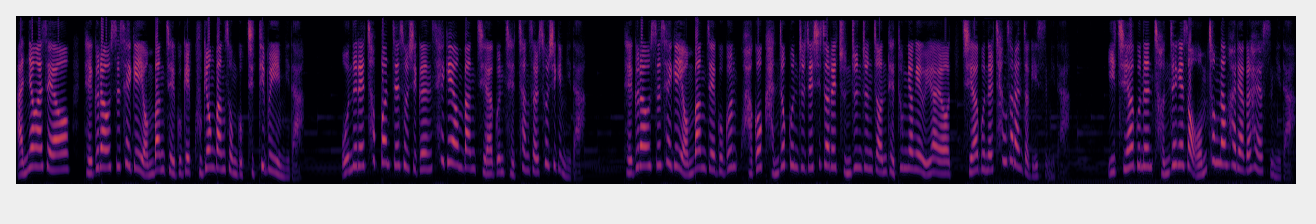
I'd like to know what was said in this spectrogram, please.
안녕하세요. 데그라우스 세계 연방 제국의 국영방송국 GTV입니다. 오늘의 첫 번째 소식은 세계 연방 지하군 재창설 소식입니다. 데그라우스 세계 연방 제국은 과거 간접군 주제 시절에 준준준 전 대통령에 의하여 지하군을 창설한 적이 있습니다. 이 지하군은 전쟁에서 엄청난 활약을 하였습니다.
